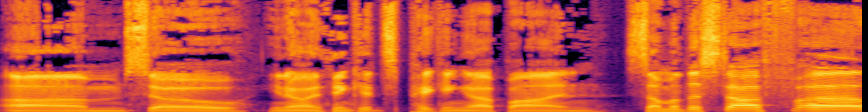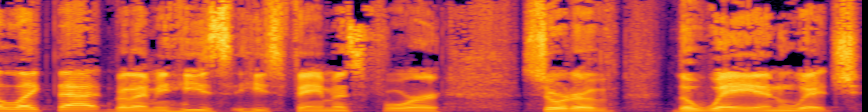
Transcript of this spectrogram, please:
Um, so you know, I think it's picking up on some of the stuff uh, like that. But I mean, he's he's famous for sort of the way in which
